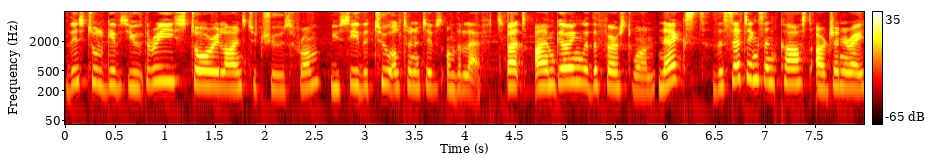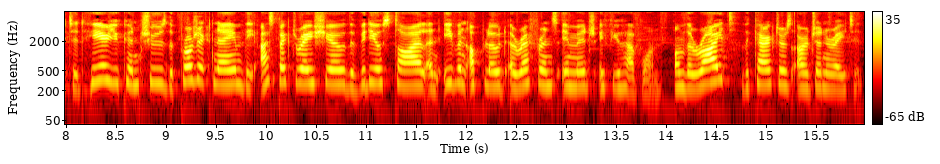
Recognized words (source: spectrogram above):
This tool gives you three storylines to choose from. You see the two alternatives on the left. But I'm going with the first one. Next, the settings and cast are generated. Here you can choose the project name, the aspect ratio, the video style, and even upload a reference image if you have one. On the right, the characters are generated.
